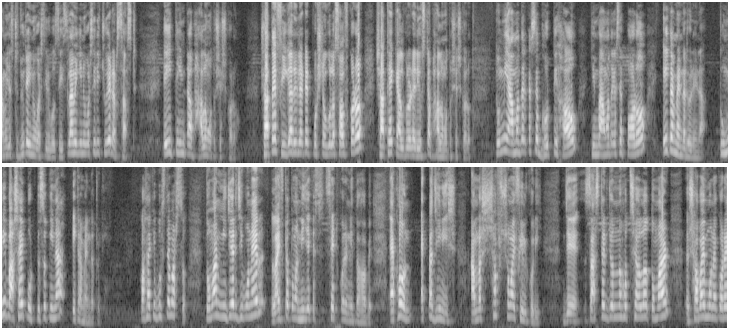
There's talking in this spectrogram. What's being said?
আমি জাস্ট দুইটা ইউনিভার্সিটি বলছি ইসলামিক ইউনিভার্সিটি চুয়েট আর সাস্ট এই তিনটা ভালো মতো শেষ করো। সাথে ফিগার রিলেটেড প্রশ্নগুলো সলভ করো, সাথে ক্যালকুলেটার ইউজটা ভালো মতো শেষ করো। তুমি আমাদের কাছে ভর্তি হও কিংবা আমাদের কাছে পড়ো এটা ম্যান্ডাটরি না। তুমি বাসায় পড়তেছো কি না এটা ম্যান্ডাটরি কথা কি বুঝতে পারছ? তোমার নিজের জীবনের লাইফটা তোমার নিজেকে সেট করে নিতে হবে। এখন একটা জিনিস আমরা সব সময় ফিল করি যে সাস্টের জন্য হচ্ছে হলো তোমার, সবাই মনে করে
